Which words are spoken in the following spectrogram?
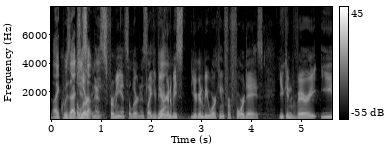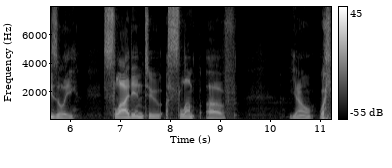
Like, was that just alertness for me it's alertness like if Yeah. you're going to be you're going to be working for 4 days you can very easily slide into a slump of you know what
